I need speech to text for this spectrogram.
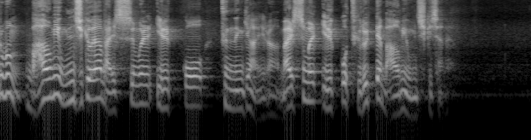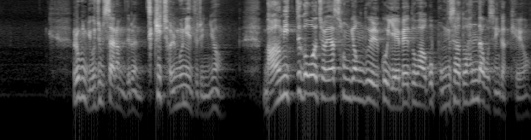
여러분 마음이 움직여야 말씀을 읽고 듣는 게 아니라 말씀을 읽고 들을 때 마음이 움직이잖아요. 여러분 요즘 사람들은 특히 젊은이들은요 마음이 뜨거워져야 성경도 읽고 예배도 하고 봉사도 한다고 생각해요.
